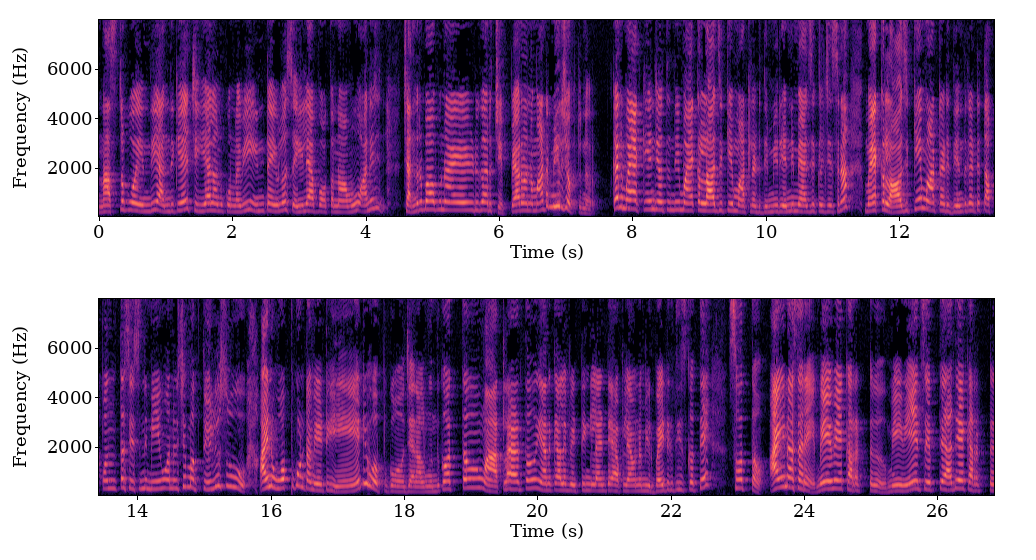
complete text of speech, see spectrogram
నష్టపోయింది. అందుకే చేయాలనుకున్నవి ఇన్ టైంలో చేయలేకపోతున్నాము అని చంద్రబాబు నాయుడు గారు చెప్పారు అన్నమాట మీరు చెప్తున్నారు. కానీ మా యొక్క ఏం చెబుతుంది? మా యొక్క లాజికే మాట్లాడింది మీరు ఎన్ని మ్యాజిక్లు చేసినా మా యొక్క లాజికే మాట్లాడింది ఎందుకంటే తప్పంతా చేసింది మేము అన్న విషయం మాకు తెలుసు. ఆయన ఒప్పుకుంటాం. ఏటి? ఏటి ఒప్పుకోం? జనాల ముందుకు వస్తాం మాట్లాడతాం వెనకాల బెట్టింగ్ లాంటి యాప్లు ఏమైనా మీరు బయటకు తీసుకొస్తే సొత్తం. అయినా సరే మేమే కరెక్ట్ మేమేం చెప్తే అదే కరెక్ట్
